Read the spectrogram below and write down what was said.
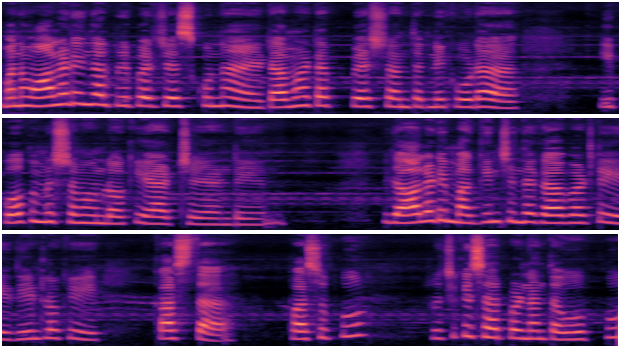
మనం ఆల్రెడీ ఇందాక ప్రిపేర్ చేసుకున్న టమాటా పేస్ట్ అంతటిని కూడా ఈ పోపు మిశ్రమంలోకి యాడ్ చేయండి. ఇది ఆల్రెడీ మగ్గించిందే కాబట్టి దీంట్లోకి కాస్త పసుపు రుచికి సరిపడినంత ఉప్పు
